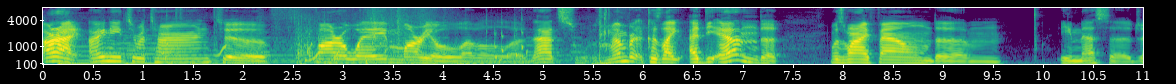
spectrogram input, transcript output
Alright, I need to return to faraway Mario level. Uh, that's, remember, because like, at the end was where I found um, a message.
